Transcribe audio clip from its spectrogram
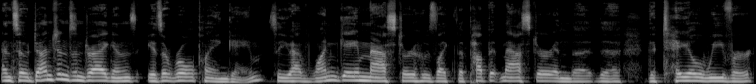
And so Dungeons and Dragons is a role-playing game. So you have one game master who's like the puppet master and the the the tale weaver,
